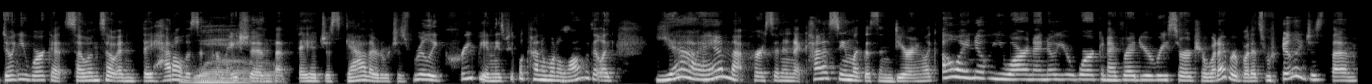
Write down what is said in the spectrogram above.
don't you work at so and so and they had all this Whoa. information that they had just gathered which is really creepy and these people kind of went along with it like yeah i am that person. And it kind of seemed like this endearing like oh i know who you are and i know your work and i've read your research or whatever whatever, but it's really just them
